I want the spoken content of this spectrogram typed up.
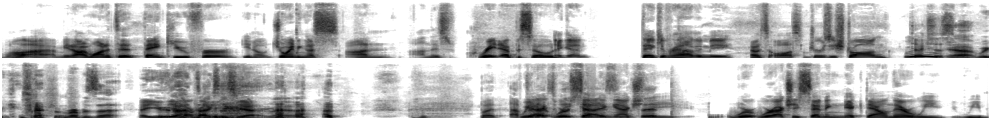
well i, I mean i wanted to thank you for you know joining us on on this great episode Again, thank you for having me. that was awesome Jersey strong. Woo. Texas. Yeah, we represent. Hey, you're Yeah, not in right. Texas yet, man. But after we next we're week, sending guys, that's it. actually we're we're actually sending Nick down there. We we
